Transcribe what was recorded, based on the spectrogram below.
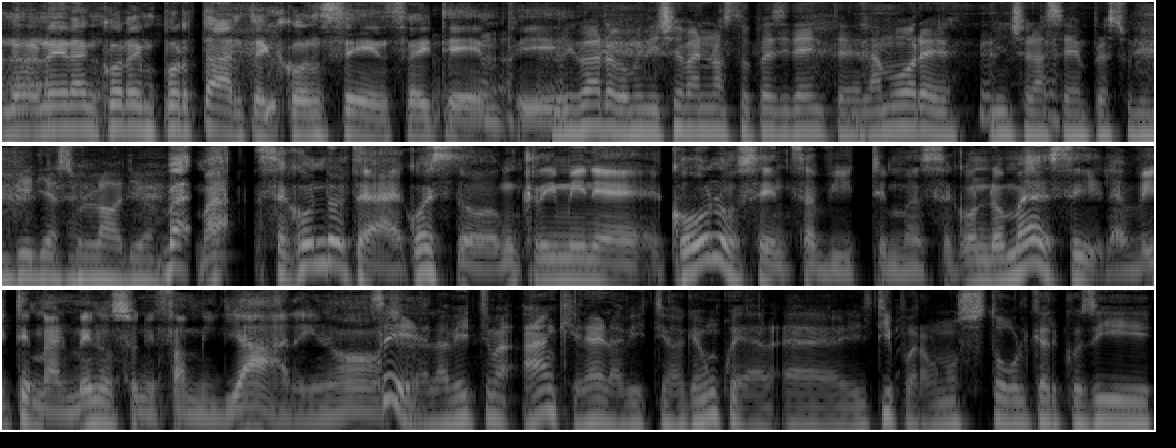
non era ancora importante il consenso ai tempi. Ricordo come diceva il nostro presidente, l'amore vincerà sempre sull'invidia e sull'odio. Beh, ma secondo te questo è un crimine con o senza vittima? Secondo me sì, le vittime almeno sono i familiari, no? Sì, la vittima, anche lei è la vittima, che comunque eh, il tipo era uno stalker così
